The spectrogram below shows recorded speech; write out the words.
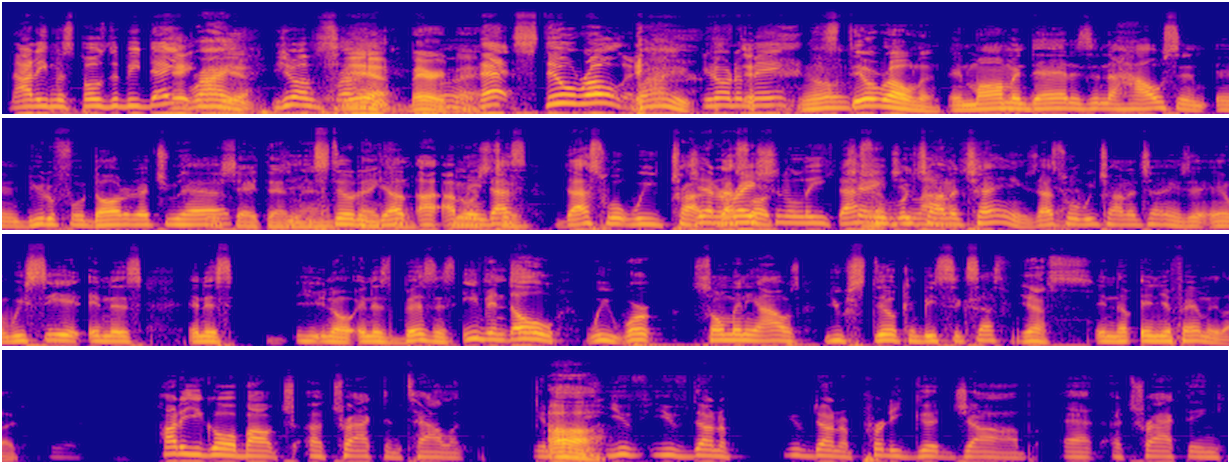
not even supposed to be dating. Right. Yeah. You know what I'm saying? Yeah, very bad. That's still rolling. Right. You know what I mean? You know? Still rolling. and mom and dad is in the house and, and beautiful daughter that you have. Appreciate that, man. Still Thank together. you. I, I mean, that's too. that's what we try. that's what- Generationally That's what, we're trying lives. to change. That's what we're trying to change, and and we see it in this in this you know in this business. Even though we work so many hours, you still can be successful Yes. in the in your family life. Yeah. How do you go about tr- attracting talent? You know, Ah. you've you've done a you've done a pretty good job at attracting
